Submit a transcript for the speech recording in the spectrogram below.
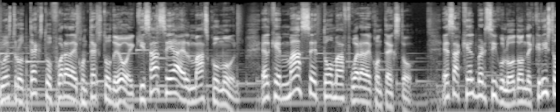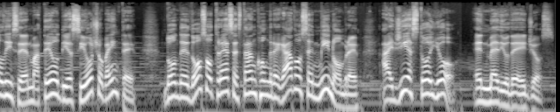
Nuestro texto fuera de contexto de hoy quizás sea el más común, el que más se toma fuera de contexto es aquel versículo donde Cristo dice en Mateo 18:20, donde dos o tres están congregados en mi nombre, allí estoy yo en medio de ellos.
